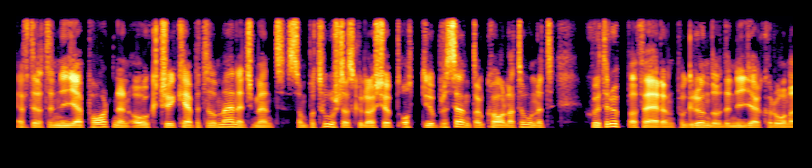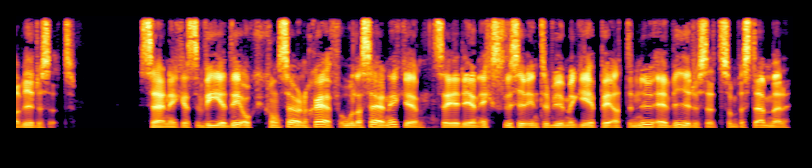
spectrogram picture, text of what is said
efter att den nya partnern Oaktree Capital Management, som på torsdag skulle ha köpt 80 procent av Karlatornet, skjuter upp affären på grund av det nya coronaviruset. Sernekes VD och koncernchef Ola Serneke säger i en exklusiv intervju med GP att det nu är viruset som bestämmer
